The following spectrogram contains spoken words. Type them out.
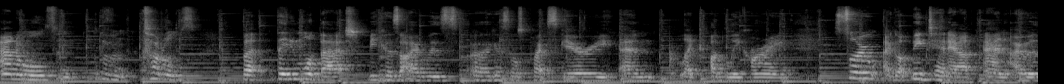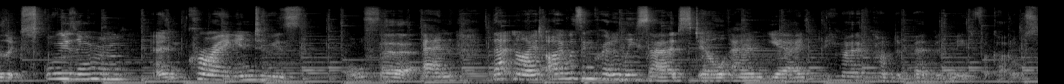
animals and cuddles but they didn't want that because I was, oh, I guess I was quite scary and like ugly crying. So I got Big Ted out and I was like squeezing him and crying into his poor fur and that night I was incredibly sad still and yeah, he might have come to bed with me for cuddles.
